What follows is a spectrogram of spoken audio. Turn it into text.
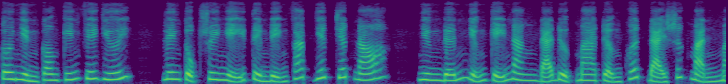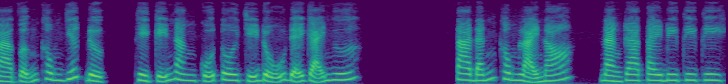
Tôi nhìn con kiến phía dưới, liên tục suy nghĩ tìm biện pháp giết chết nó, nhưng đến những kỹ năng đã được ma trận khuếch đại sức mạnh mà vẫn không giết được, thì kỹ năng của tôi chỉ đủ để gãi ngứa. Ta đánh không lại nó, nàng ra tay đi thi thi.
